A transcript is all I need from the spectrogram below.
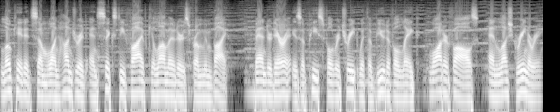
located some 165 kilometers from Mumbai, Bhandardara is a peaceful retreat with a beautiful lake, waterfalls, and lush greenery.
